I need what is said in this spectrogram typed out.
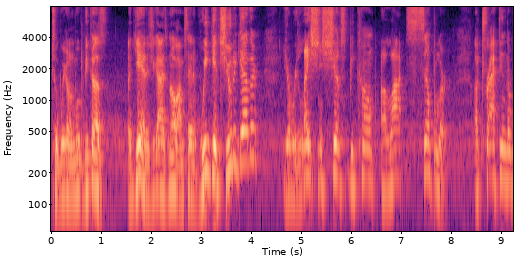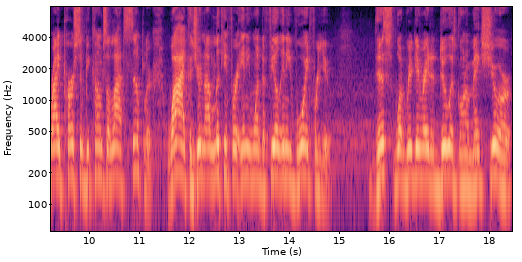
to we're going to move because again, as you guys know, I'm saying if we get you together, your relationships become a lot simpler attracting the right person becomes a lot simpler. Why? Because you're not looking for anyone to fill any void for you. This, what we're getting ready to do is going to make sure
